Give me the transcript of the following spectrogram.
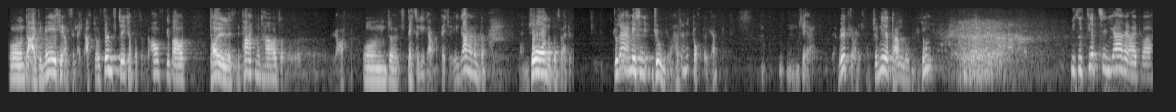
und der alte Macy, vielleicht 1850, hat das also aufgebaut tolles Departmenthaus, ja, und äh, ist besser gegangen, besser gegangen, und dann sein Sohn und das weiter. Josiah Macy Jr. hat eine Tochter gehabt, sehr, sehr hübsch, alles funktioniert, tadellos und gesund. Wie sie 14 Jahre alt war,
